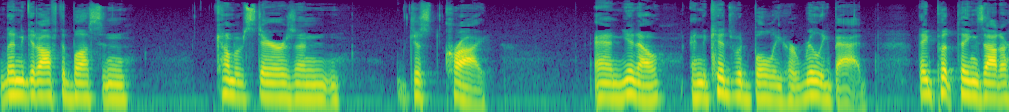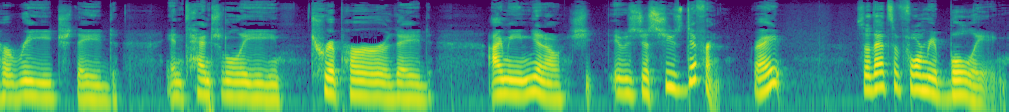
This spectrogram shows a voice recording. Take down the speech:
Linda get off the bus and come upstairs and just cry. And, you know, and the kids would bully her really bad. They'd put things out of her reach. They'd intentionally trip her. They'd, I mean, you know, she, it was just, she was different, right? So that's a form of bullying.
